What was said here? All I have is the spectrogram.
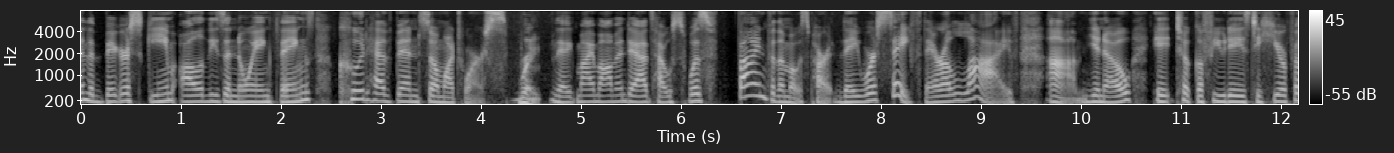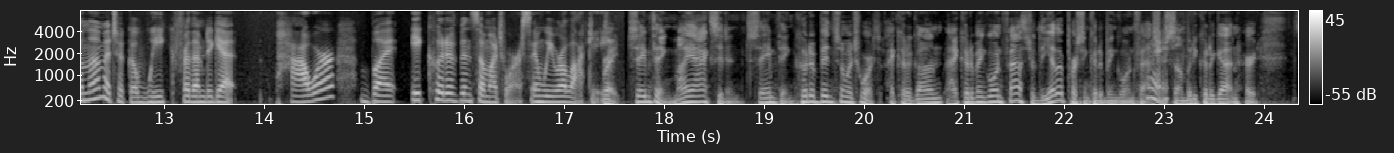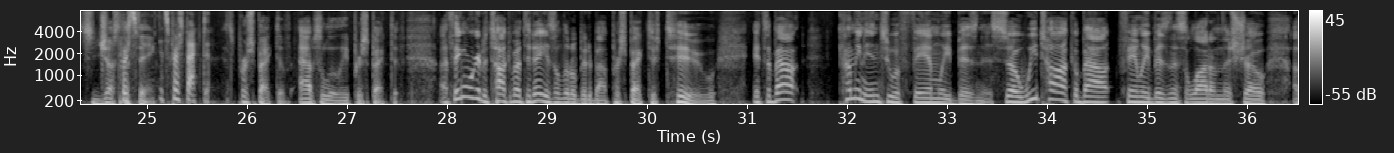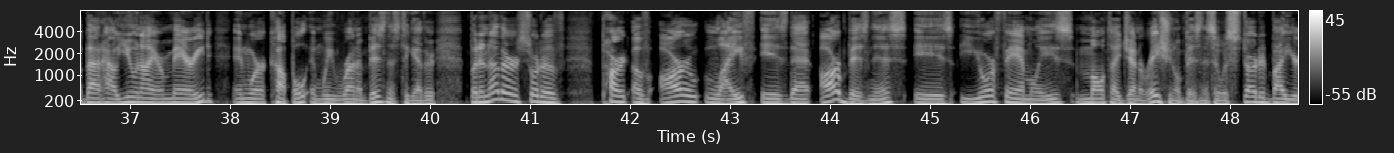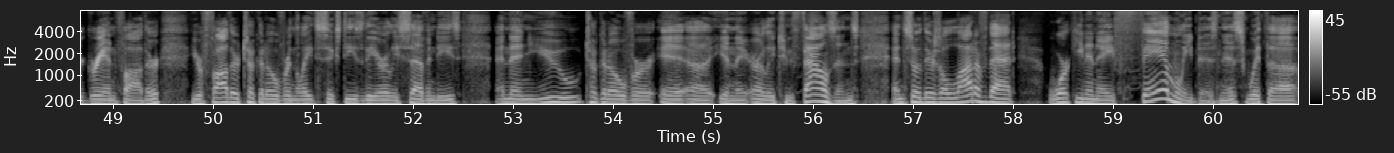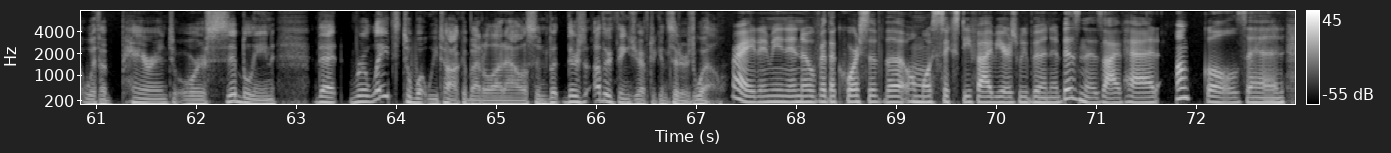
In the bigger scheme, all of these annoying things could have been so much worse. Right. Like my mom and dad's house was fine for the most part. They were safe. They're alive. Um, you know, it took a few days to hear from them. It took a week for them to get power, but it could have been so much worse. And we were lucky. Right. Same thing. My accident, same thing. Could have been so much worse. I could have gone I could have been going faster. The other person could have been going faster. Right. Somebody could have gotten hurt. It's just Pers- a thing. It's perspective. It's perspective. Absolutely perspective. A thing we're going to talk about today is a little bit about perspective too. It's about coming into a family business. So we talk about family business a lot on this show about how you and I are married and we're a couple and we run a business together. But another sort of part of our life is that our business is your family's multi-generational business. It was started by your grandfather. Your father took it over in the late 60s, the early 70s, and then you took it over uh, in the early 2000s. And so there's a lot of that working in a family business with a with a parent or a sibling that relates to what we talk about a lot, Allison. But there's other things you have to consider as well. Right. I mean, and over the course of the almost 65 years we've been in business, I've had uncles and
